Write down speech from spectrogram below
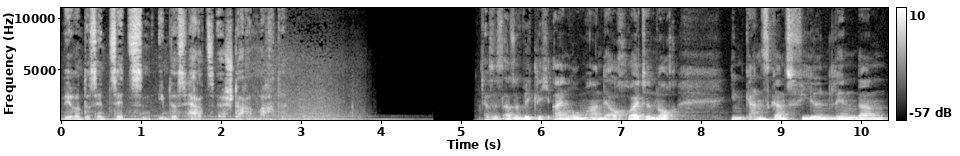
während das Entsetzen ihm das Herz erstarren machte. Das ist also wirklich ein Roman, der auch heute noch in ganz, ganz vielen Ländern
